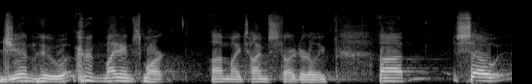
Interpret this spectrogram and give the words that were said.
Jim, who, my name's Mark. Uh, my time started early. Uh, so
